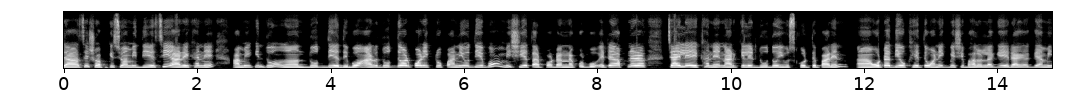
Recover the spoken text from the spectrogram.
যা আছে সব কিছু আমি দিয়েছি। আর এখানে আমি কিন্তু দুধ দিয়ে দেব। আর দুধ দেওয়ার পর একটু পানিও দেব, মিশিয়ে তারপর রান্না করব। এটা আপনারা চাইলে এখানে নারকেলের দুধও ইউজ করতে পারেন। ওটা দিয়েও খেতে অনেক বেশি ভালো লাগে। এর আগে আমি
